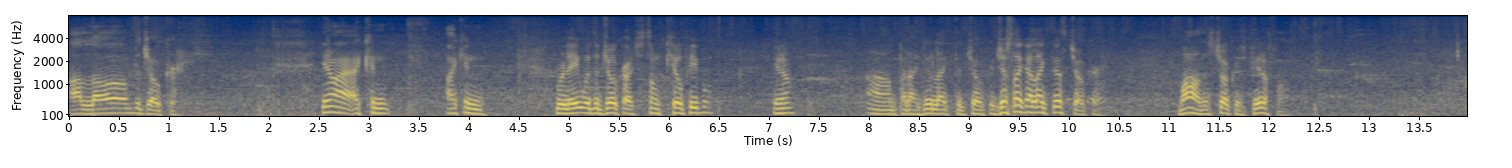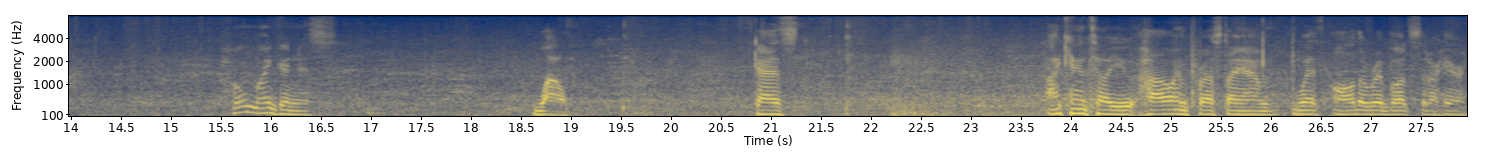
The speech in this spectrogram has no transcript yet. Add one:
I love the Joker. You know, I, I can, I can relate with the Joker. I just don't kill people, you know. Um, but I do like the Joker, just like I like this Joker. Wow, this Joker is beautiful. Oh my goodness. Wow. Guys, I can't tell you how impressed I am with all the rib that are here.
